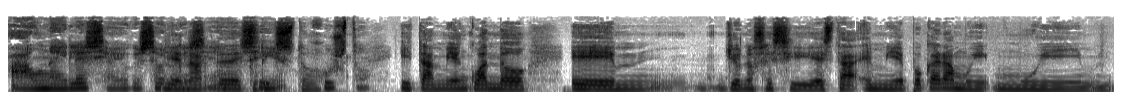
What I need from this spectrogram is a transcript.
a una iglesia, yo que sé. Llenarte de Cristo. justo. Y también cuando, em, yo no sé si esta, en mi época era muy, muy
